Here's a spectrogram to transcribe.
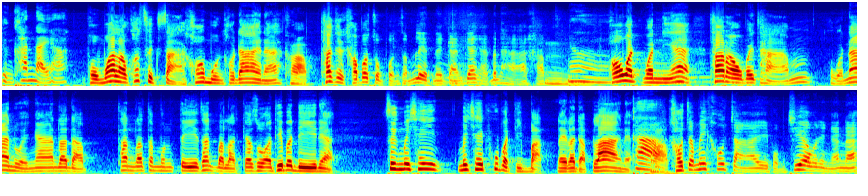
ถึงขั้นไหนคะผมว่าเราก็ศึกษาข้อมูลเขาได้นะครับถ้าเกิดเขาประสบผลสำเร็จในการแก้ไขปัญหาครับอ่าเพราะวันวันนี้ถ้าเราไปถามหัวหน้าหน่วยงานระดับท่านรัฐมนตรี ท่านปลัดกระทรวงอธิบดีเนี่ย ซึ่งไม่ใช่ไม่ใช่ผู้ปฏิบัติในระดับล่างเนี่ยค่ะครับเขาจะไม่เข้าใจผมเชื่อมันอย่างนั้นนะ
